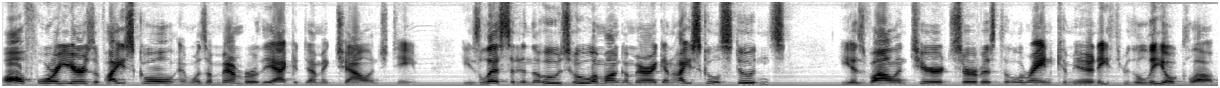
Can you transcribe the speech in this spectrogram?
all four years of high school and was a member of the Academic Challenge team. He's listed in the Who's Who among American high school students. He has volunteered service to the Lorain community through the Leo Club.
